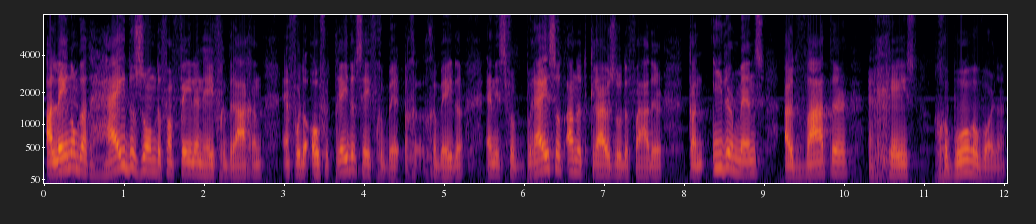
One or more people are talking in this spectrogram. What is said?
Alleen omdat hij de zonde van velen heeft gedragen en voor de overtreders heeft gebeden en is verbrijzeld aan het kruis door de Vader, kan ieder mens uit water en geest geboren worden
